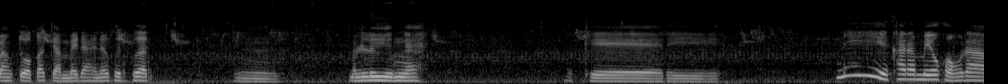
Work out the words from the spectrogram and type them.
บางตัวก็จำไม่ได้นะเพื่อนๆอืมมันลืมไง โอเคนี่นี่คาราเมลของเรา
